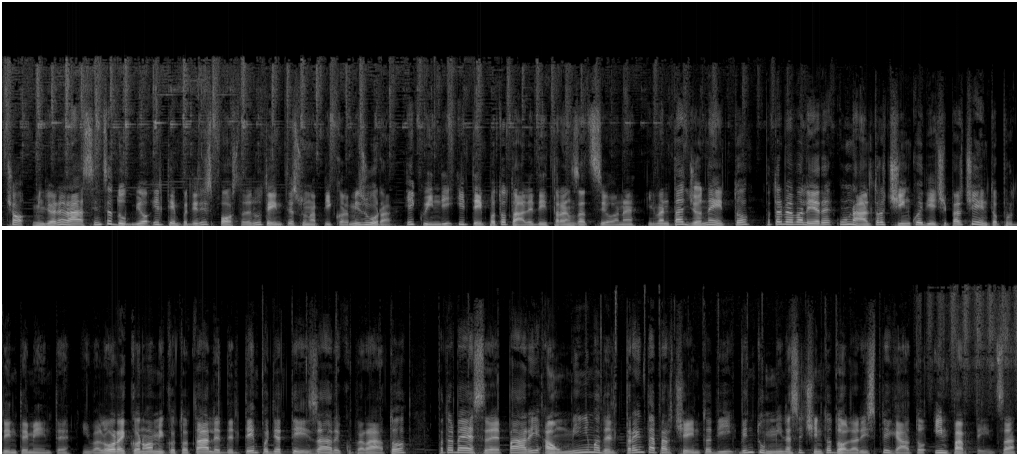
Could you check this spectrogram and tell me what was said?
ciò migliorerà senza dubbio il tempo di risposta dell'utente su una piccola misura e quindi il tempo totale di transazione. Il vantaggio netto potrebbe valere un altro 5-10% prudentemente. Il valore economico totale del tempo di attesa recuperato potrebbe essere pari a un minimo del 30% di 21.600 dollari spiegato in partenza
